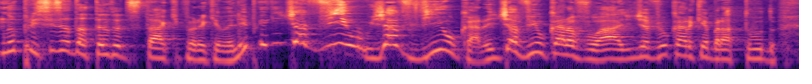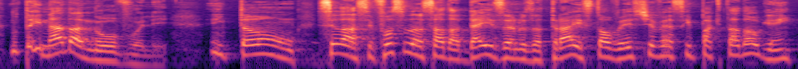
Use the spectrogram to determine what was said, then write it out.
não precisa dar tanto destaque por aquilo ali, porque a gente já viu, já viu, cara. A gente já viu o cara voar, a gente já viu o cara quebrar tudo. Não tem nada novo ali. Então, sei lá, se fosse lançado há 10 anos atrás, talvez tivesse impactado alguém.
